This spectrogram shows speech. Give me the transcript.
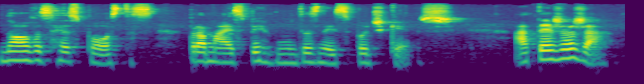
novas respostas para mais perguntas nesse podcast. Até já já!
